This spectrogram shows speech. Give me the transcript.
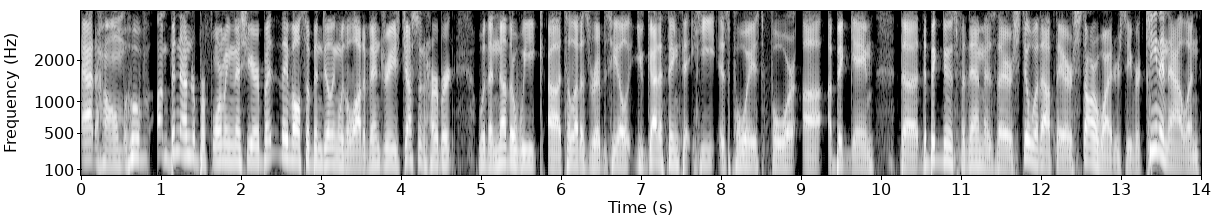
at home, who've um, been underperforming this year, but they've also been dealing with a lot of injuries. Justin Herbert with another week uh, to let his ribs heal. You got to think that he is poised for uh, a big game. the The big news for them is they're still without their star wide receiver, Keenan Allen,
